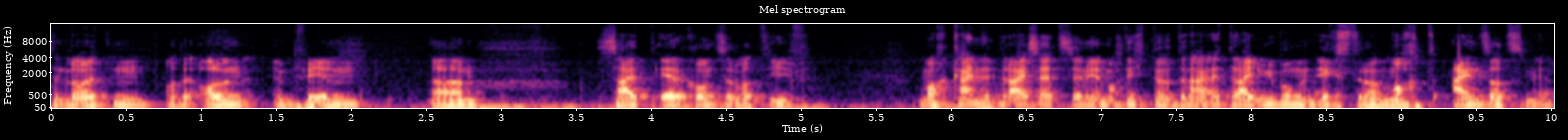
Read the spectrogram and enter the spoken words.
den Leuten oder allen empfehlen, ähm, seid eher konservativ. Macht keine drei Sätze mehr, macht nicht nur drei, drei Übungen extra, macht einen Satz mehr,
